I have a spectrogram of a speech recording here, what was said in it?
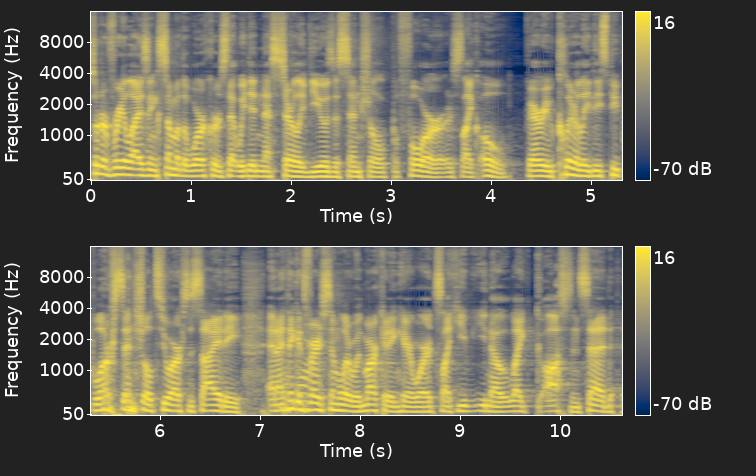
sort of realizing some of the workers that we didn't necessarily view as essential before. It's like, oh, very clearly these people are essential to our society. And I think yeah. it's very similar with marketing here, where it's like, you, you know, like Austin said,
